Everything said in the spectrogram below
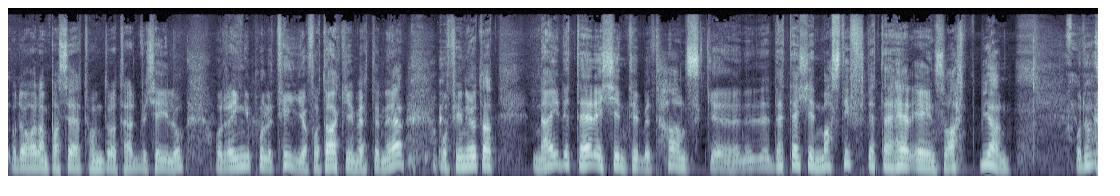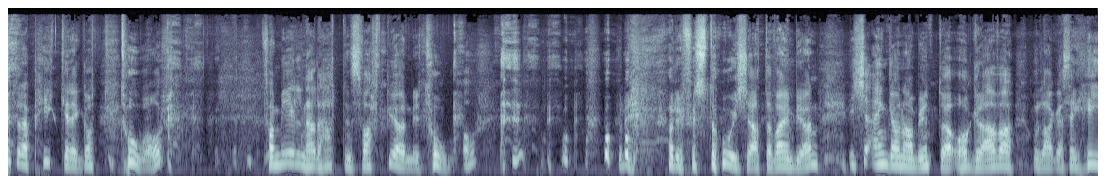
og da har han passert 130 kilo, og ringer politiet og får tak i en veterinær og finner ut at nei, dette her er ikke en tibetansk Dette er ikke en mastiff, dette her er en svartbjørn. Og da hadde det pikket det gått to år. Familien hadde hatt en svartbjørn i to år. Og de, og de forsto ikke at det var en bjørn. Ikke engang når han begynte å grave og lage seg hi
